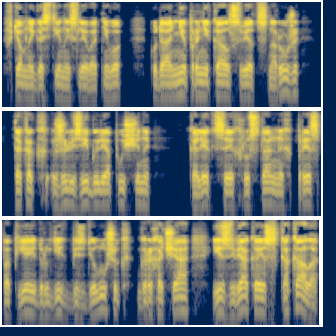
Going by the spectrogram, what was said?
В темной гостиной слева от него, куда не проникал свет снаружи, так как жалюзи были опущены, коллекция хрустальных пресс-папье и других безделушек, грохоча и звякая скакала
